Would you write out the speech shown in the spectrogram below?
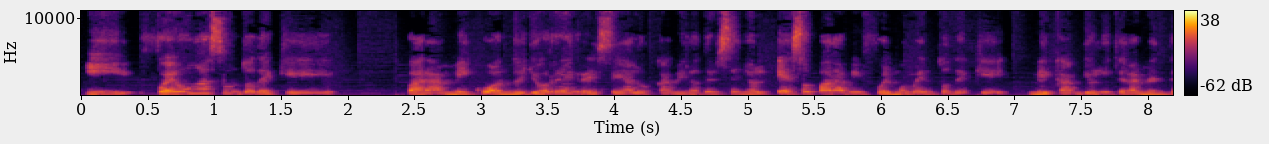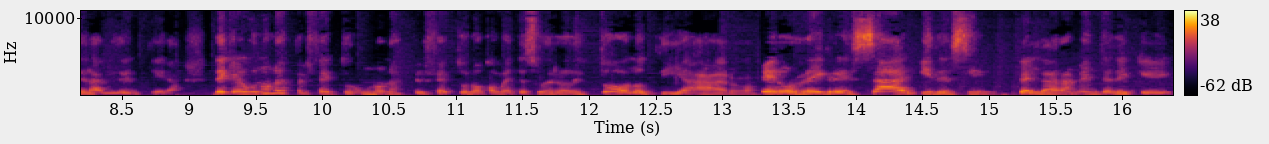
Y fue un asunto de que para mí, cuando yo regresé a los caminos del Señor, eso para mí fue el momento de que me cambió literalmente la vida entera. De que uno no es perfecto, uno no es perfecto, uno comete sus errores todos los días. Claro. Pero regresar y decir verdaderamente de que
